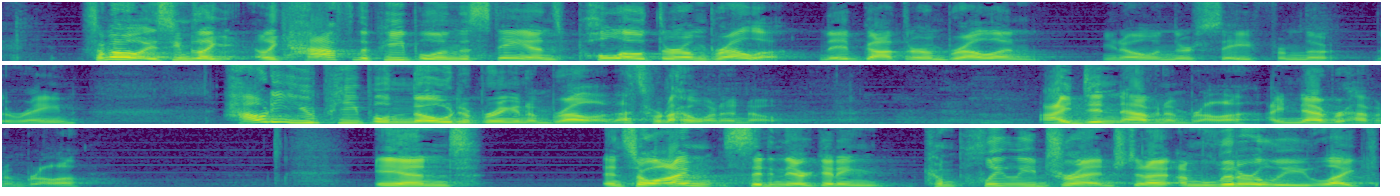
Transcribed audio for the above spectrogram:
somehow it seems like, like half the people in the stands pull out their umbrella. They've got their umbrella, and, you know, and they're safe from the, the rain. How do you people know to bring an umbrella? That's what I want to know. I didn't have an umbrella. I never have an umbrella. And, and so I'm sitting there getting completely drenched, and I, am literally like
